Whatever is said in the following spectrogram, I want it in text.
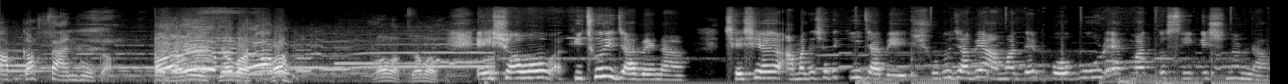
आपका फैन होगा है क्या बात है वाह वाह वाह क्या बात है এইসব কিছুই যাবে না শেষে আমাদের সাথে কি যাবে শুধু যাবে আমাদের প্রভুর একমাত্র শ্রীকৃষ্ণর নাম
